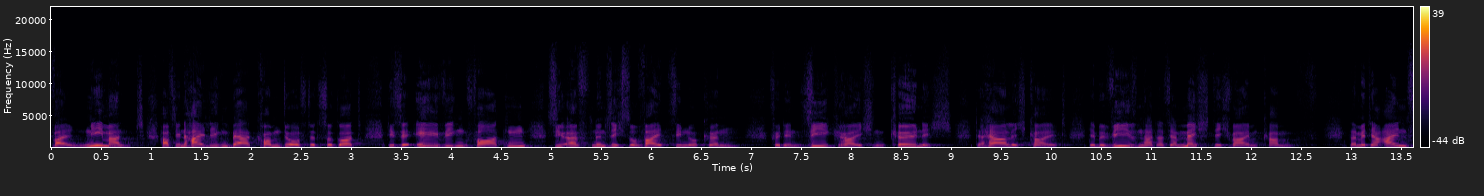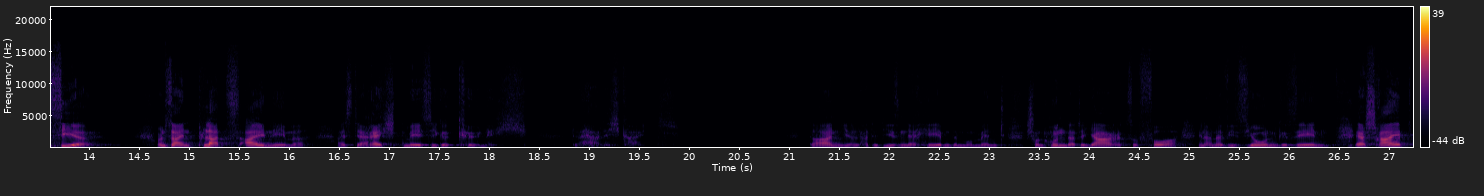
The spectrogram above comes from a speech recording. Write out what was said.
weil niemand auf den heiligen Berg kommen durfte zu Gott. Diese ewigen Pforten, sie öffnen sich so weit sie nur können für den siegreichen König der Herrlichkeit, der bewiesen hat, dass er mächtig war im Kampf, damit er einziehe und seinen Platz einnehme als der rechtmäßige König der Herrlichkeit. Daniel hatte diesen erhebenden Moment schon hunderte Jahre zuvor in einer Vision gesehen. Er schreibt,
